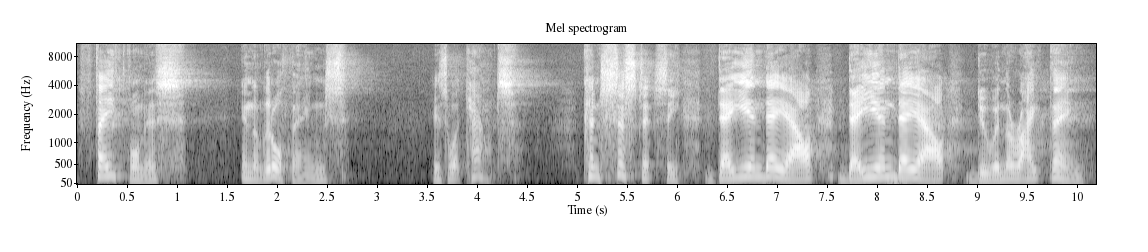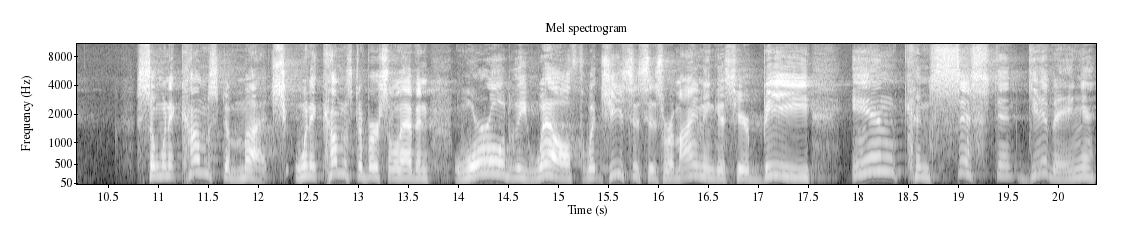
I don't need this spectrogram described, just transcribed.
faithfulness in the little things is what counts. Consistency, day in, day out, day in, day out, doing the right thing. So, when it comes to much, when it comes to verse 11, worldly wealth, what Jesus is reminding us here be inconsistent giving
